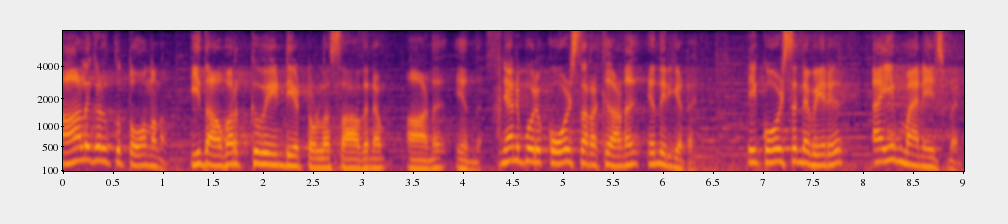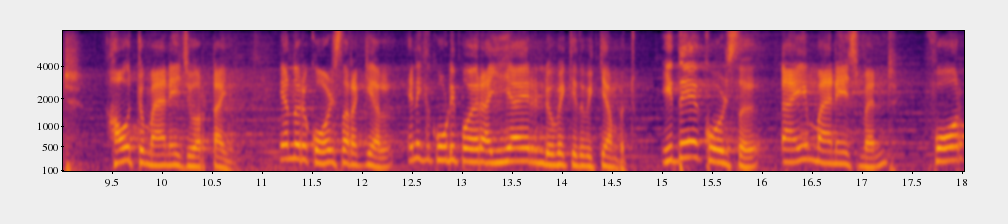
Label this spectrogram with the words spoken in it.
ആളുകൾക്ക് തോന്നണം ഇത് അവർക്ക് വേണ്ടിയിട്ടുള്ള സാധനം ആണ് എന്ന്. ഞാനിപ്പോൾ ഒരു കോഴ്സ് ഇറക്കുകയാണ് എന്നിരിക്കട്ടെ. ഈ കോഴ്സിന്റെ പേര് time management how to manage your time എന്നൊരു കോഴ്സ് ഇറക്കിയാൽ എനിക്ക് കൂടിപ്പോയ ഒരു അയ്യായിരം രൂപയ്ക്ക് ഇത് വിൽക്കാൻ പറ്റും. ഇതേ course time management for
